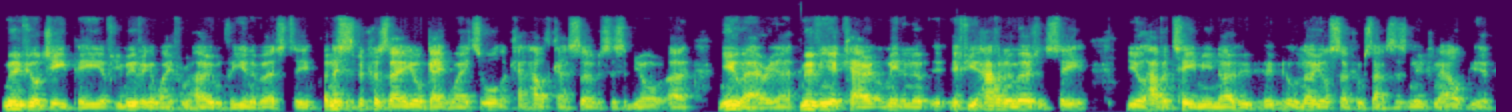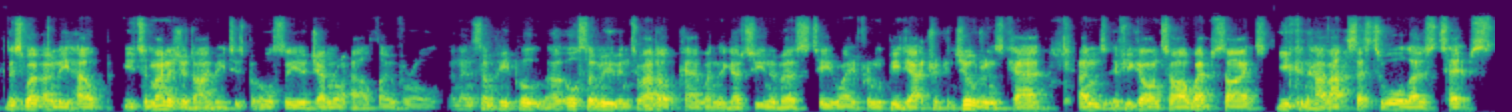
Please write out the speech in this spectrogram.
move your GP if you're moving away from home for university. And this is because they're your gateway to all the healthcare services in your uh, new area. Moving your care, it'll mean if you have an emergency, you'll have a team you know who, who, will know your circumstances and who can help you. This won't only help you to manage your diabetes, but also your general health overall. And then some people also move into adult care when they go to university away from pediatric and children's care. And if you go onto our website, you can have access to all those tips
